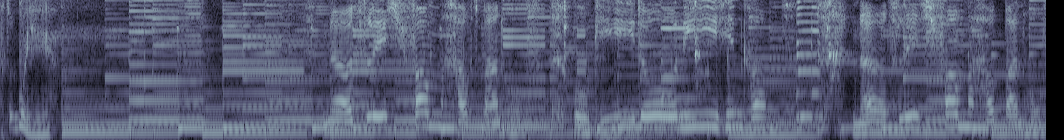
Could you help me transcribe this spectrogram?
Achtung. Oh je. Nördlich vom Hauptbahnhof, wo Guido nie hinkommt. Nördlich vom Hauptbahnhof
